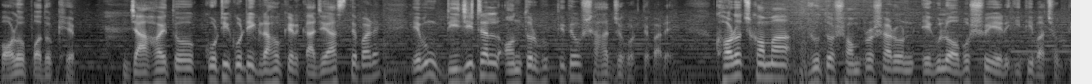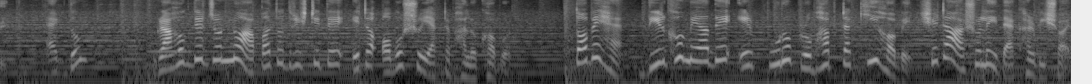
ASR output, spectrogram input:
বড় পদক্ষেপ, যা হয়তো কোটি কোটি গ্রাহকের কাজে আসতে পারে এবং ডিজিটাল অন্তর্ভুক্তিতেও সাহায্য করতে পারে। খরচ কমা, দ্রুত সম্প্রসারণ, এগুলো অবশ্যই এর ইতিবাচক দিক। একদম। গ্রাহকদের জন্য আপাত দৃষ্টিতে এটা অবশ্যই একটা ভালো খবর। তবে হ্যাঁ দীর্ঘমেয়াদে এর পুরো প্রভাবটা কি হবে, সেটা আসলেই দেখার বিষয়।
